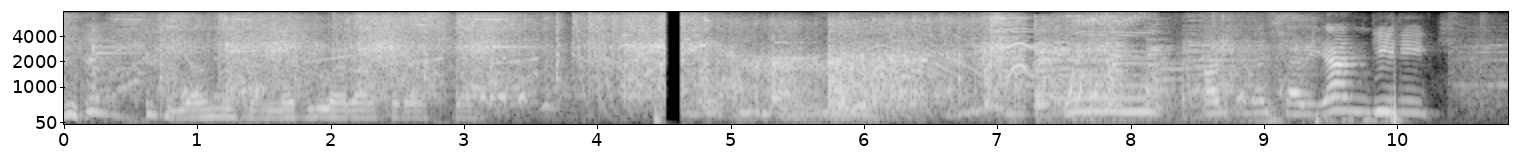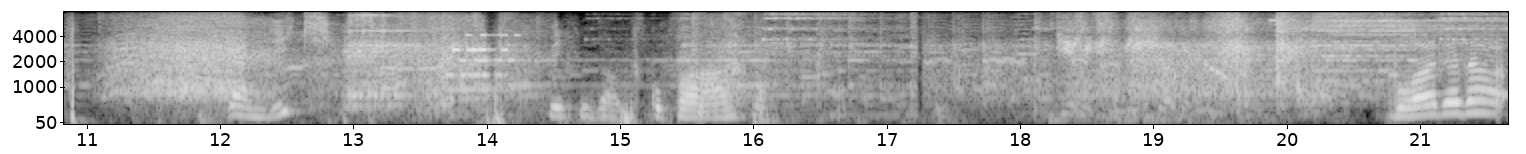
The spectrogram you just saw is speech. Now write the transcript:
Yalnız anladılar arkadaşlar. Oo, arkadaşlar yendik. Yendik. 506 kupa. Bu arada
